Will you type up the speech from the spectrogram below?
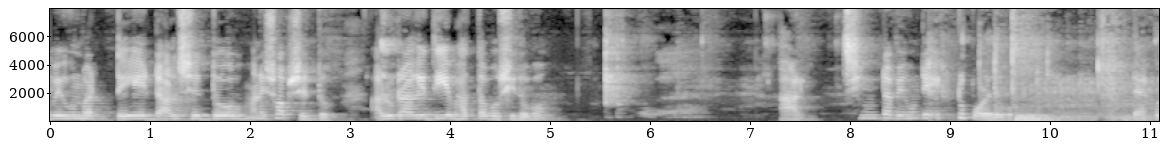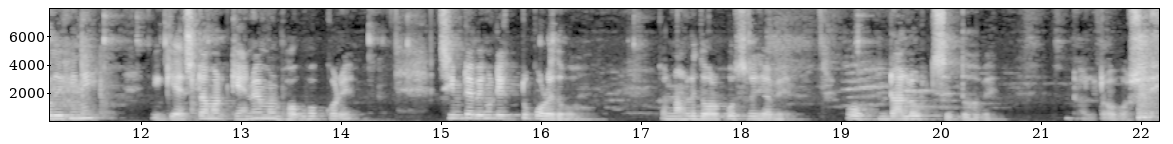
বেগুন ভাতে, ডাল সেদ্ধ মানে সব সেদ্ধ। আলুটা আগে দিয়ে ভাতটা বসিয়ে দেবো। আর ছিমটা, বেগুনটা একটু পরে দেবো। দেখো দেখিনি, এই গ্যাসটা আমার কেন আমার ভক ভক করে? ছিমটা, বেগুনটা একটু পরে দেবো, কারণ নাহলে দর কচলে যাবে। ও ডালও সেদ্ধ হবে। ডালটাও বসাই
